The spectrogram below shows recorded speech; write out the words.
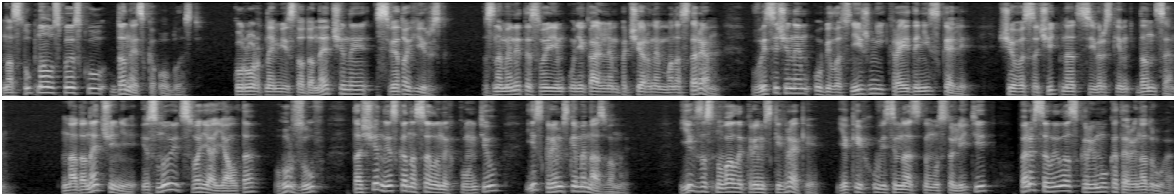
Наступна у списку Донецька область. Курортне місто Донеччини Святогірськ, знамените своїм унікальним печерним монастирем, висіченим у білосніжній крейденій скелі, що височить над Сіверським Донцем. На Донеччині існують своя Ялта, Гурзуф та ще низка населених пунктів із кримськими назвами. Їх заснували кримські греки, яких у XVIII столітті переселила з Криму Катерина II.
